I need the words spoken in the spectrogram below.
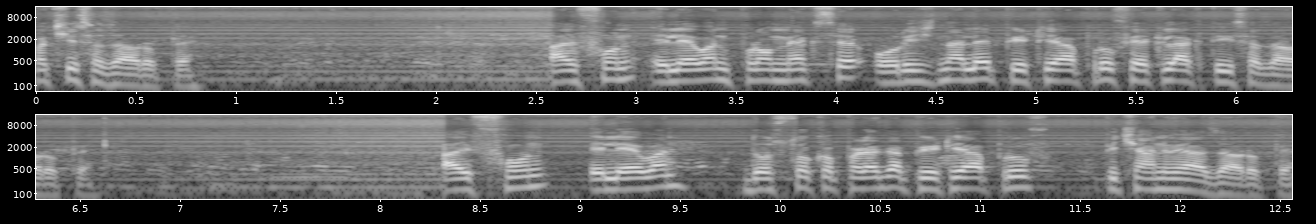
पच्चीस हज़ार रुपये। आईफोन 11 प्रो मैक्स है ओरिजिनल है पी टी अप्रूफ एक लाख तीस हज़ार रुपये। आईफोन 11 दोस्तों को पड़ेगा पी टी अप्रूफ पचानवे हज़ार रुपये।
